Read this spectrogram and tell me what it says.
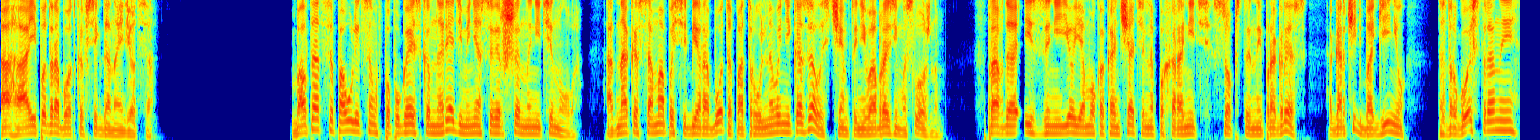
Ага, и подработка всегда найдется». Болтаться по улицам в попугайском наряде меня совершенно не тянуло. Однако сама по себе работа патрульного не казалась чем-то невообразимо сложным. Правда, из-за нее я мог окончательно похоронить собственный прогресс, огорчить богиню. С другой стороны,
